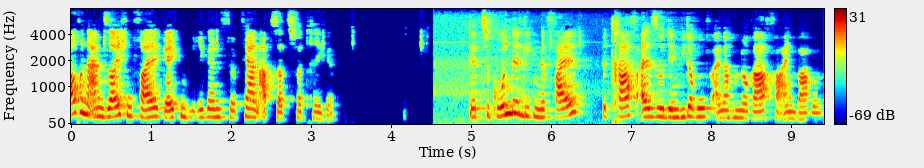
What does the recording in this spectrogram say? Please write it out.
Auch in einem solchen Fall gelten die Regeln für Fernabsatzverträge. Der zugrunde liegende Fall betraf also den Widerruf einer Honorarvereinbarung.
